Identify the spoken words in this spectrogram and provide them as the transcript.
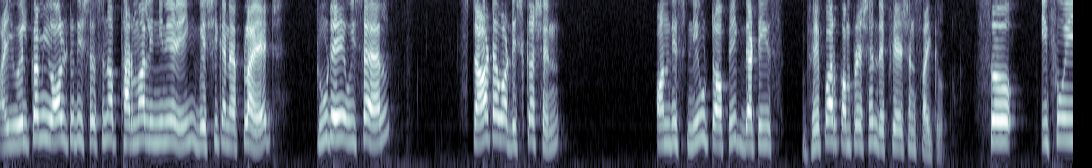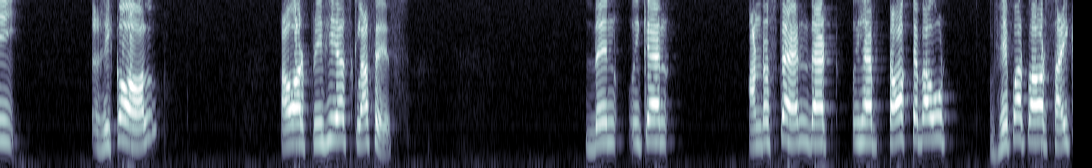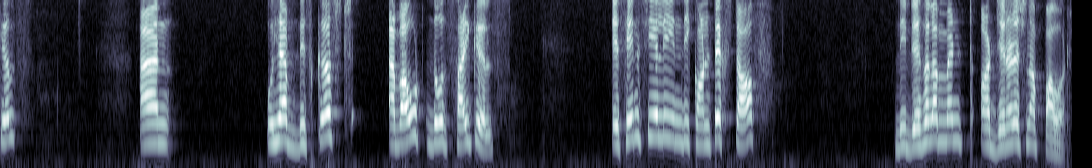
I welcome you all to the session of thermal engineering basic and applied. Today we shall start our discussion on this new topic that is vapor compression refrigeration cycle. So, if we recall our previous classes, then we can understand that we have talked about vapor power cycles and we have discussed about those cycles essentially in the context of the development or generation of power.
